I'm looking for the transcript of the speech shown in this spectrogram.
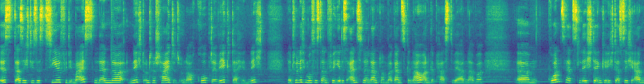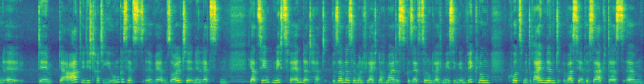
ist, dass sich dieses Ziel für die meisten Länder nicht unterscheidet und auch grob der Weg dahin nicht. Natürlich muss es dann für jedes einzelne Land nochmal ganz genau angepasst werden, aber ähm, grundsätzlich denke ich, dass sich an äh, dem, der Art, wie die Strategie umgesetzt äh, werden sollte, in den letzten Jahrzehnten nichts verändert hat. Besonders wenn man vielleicht nochmal das Gesetz zur ungleichmäßigen Entwicklung kurz mit reinnimmt, was ja besagt, dass ähm,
